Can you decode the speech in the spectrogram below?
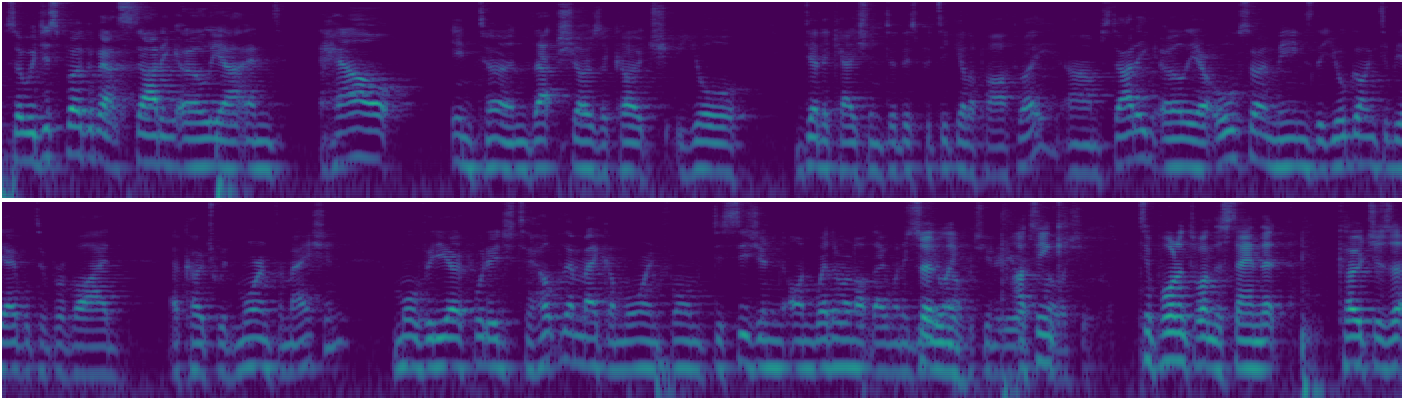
So we just spoke about starting earlier and how, in turn, that shows a coach your dedication to this particular pathway. Um, starting earlier also means that you're going to be able to provide a coach with more information, more video footage to help them make a more informed decision on whether or not they want to give you an opportunity or I a think scholarship. It's important to understand that coaches are,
